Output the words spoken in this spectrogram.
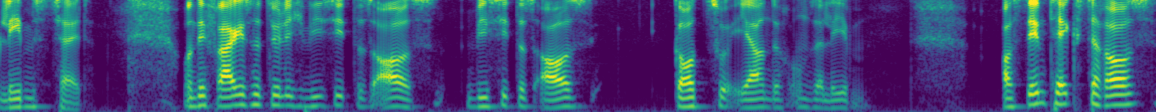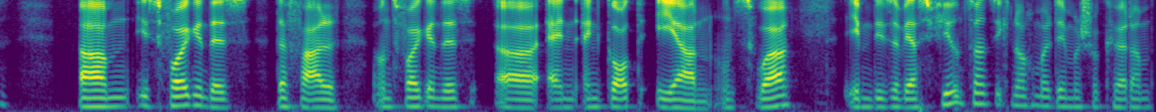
Lebenszeit. Und die Frage ist natürlich, wie sieht das aus? Wie sieht das aus, Gott zu ehren durch unser Leben? Aus dem Text heraus ähm, ist folgendes der Fall und folgendes äh, ein, ein Gott ehren. Und zwar eben dieser Vers 24 nochmal, den wir schon gehört haben.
